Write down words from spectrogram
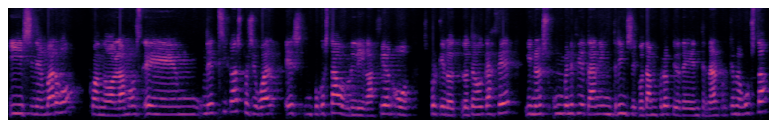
Y sin embargo, cuando hablamos em, de chicas, pues igual es un poco esta obligación o es porque lo, lo tengo que hacer y no es un beneficio tan intrínseco, tan propio de entrenar porque me gusta,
